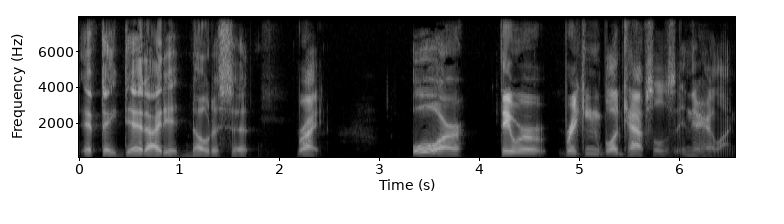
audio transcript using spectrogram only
If they did, I didn't notice it. Right. Or they were breaking blood capsules in their hairline.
